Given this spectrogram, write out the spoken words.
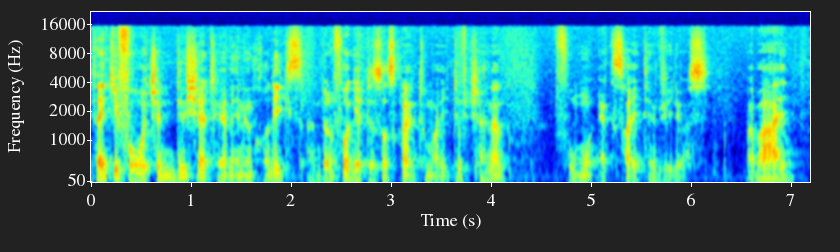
Thank you for watching. Do share to your learning colleagues and don't forget to subscribe to my YouTube channel for more exciting videos. Bye-bye.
